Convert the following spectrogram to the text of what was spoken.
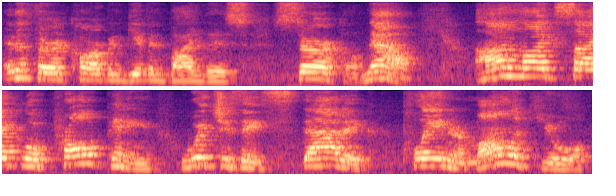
and the third carbon given by this circle. Now, unlike cyclopropane, which is a static planar molecule,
